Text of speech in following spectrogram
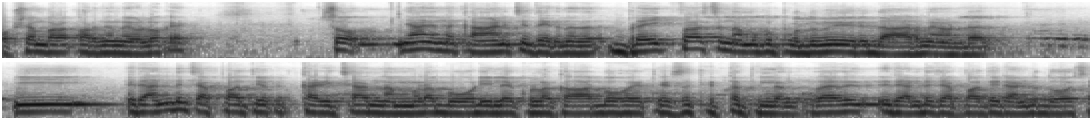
ഓപ്ഷൻ പറഞ്ഞതേ ഉള്ളൂ ഓക്കെ സോ ഞാൻ ഇന്ന് കാണിച്ചു തരുന്നത് ബ്രേക്ക്ഫാസ്റ്റ് നമുക്ക് പൊതുവേ ഒരു ധാരണയുണ്ട്. ഈ രണ്ട് ചപ്പാത്തിയൊക്കെ കഴിച്ചാൽ നമ്മുടെ ബോഡിയിലേക്കുള്ള കാർബോഹൈഡ്രേറ്റ്സ് കിട്ടത്തില്ലെന്ന്. അതായത് രണ്ട് ചപ്പാത്തി രണ്ട് ദോശ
